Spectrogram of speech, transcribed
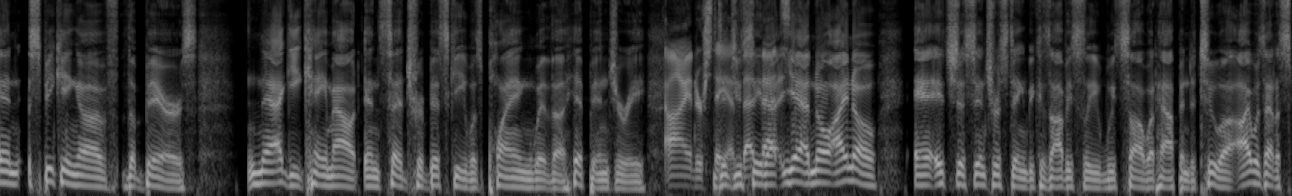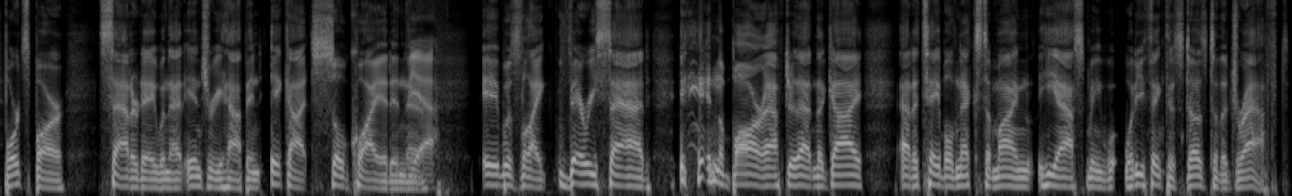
And speaking of the Bears, Nagy came out and said Trubisky was playing with a hip injury. I understand. Did you That- see that? Yeah, no, I know. It's just interesting because obviously we saw what happened to Tua. I was at a sports bar Saturday when that injury happened. It got so quiet in there. Yeah. It was like very sad in the bar after that. And the guy at a table next to mine, he asked me, "What do you think this does to the draft?"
